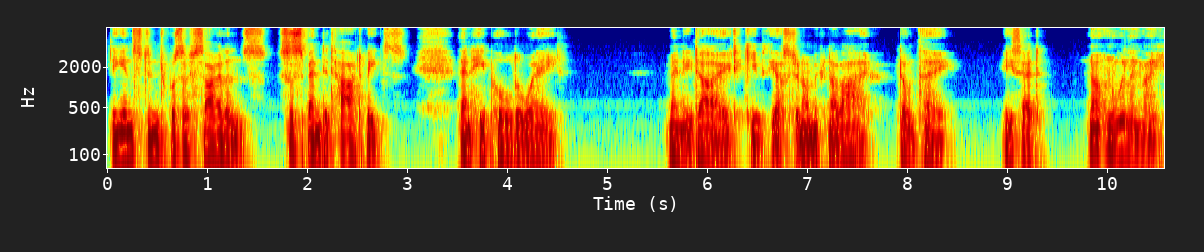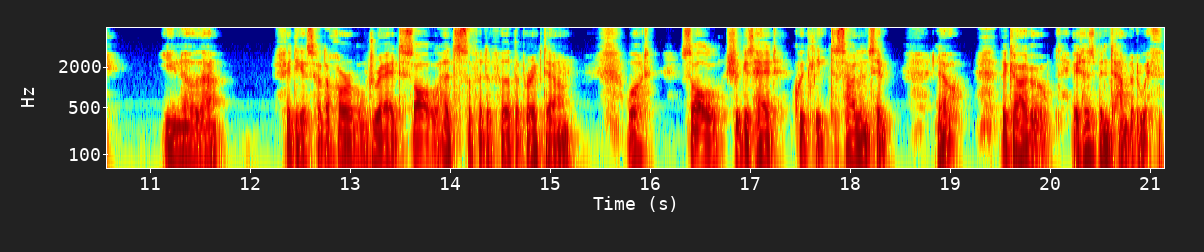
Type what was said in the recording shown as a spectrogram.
The instant was of silence, suspended heartbeats. Then he pulled away. Many die to keep the Astronomicon alive, don't they? He said. Not unwillingly. You know that. Phidias had a horrible dread Saul had suffered a further breakdown. What? Saul shook his head quickly to silence him. No, the cargo, it has been tampered with.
